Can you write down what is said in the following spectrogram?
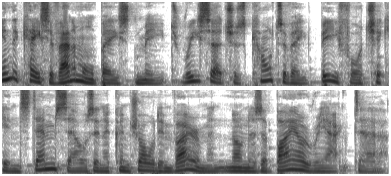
In the case of animal based meat, researchers cultivate beef or chicken stem cells in a controlled environment known as a bioreactor.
